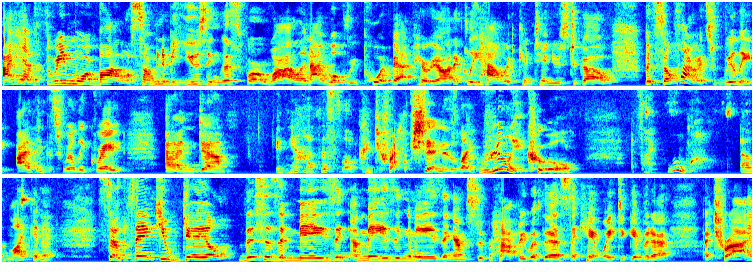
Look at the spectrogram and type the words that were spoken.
I have three more bottles, so I'm going to be using this for a while, and I will report back periodically how it continues to go. But so far, it's really, I think it's really great. And, um, and yeah, this little contraption is like really cool it's like, ooh, I'm liking it. So thank you, Gail. This is amazing, amazing, amazing. I'm super happy with this. I can't wait to give it a, a try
